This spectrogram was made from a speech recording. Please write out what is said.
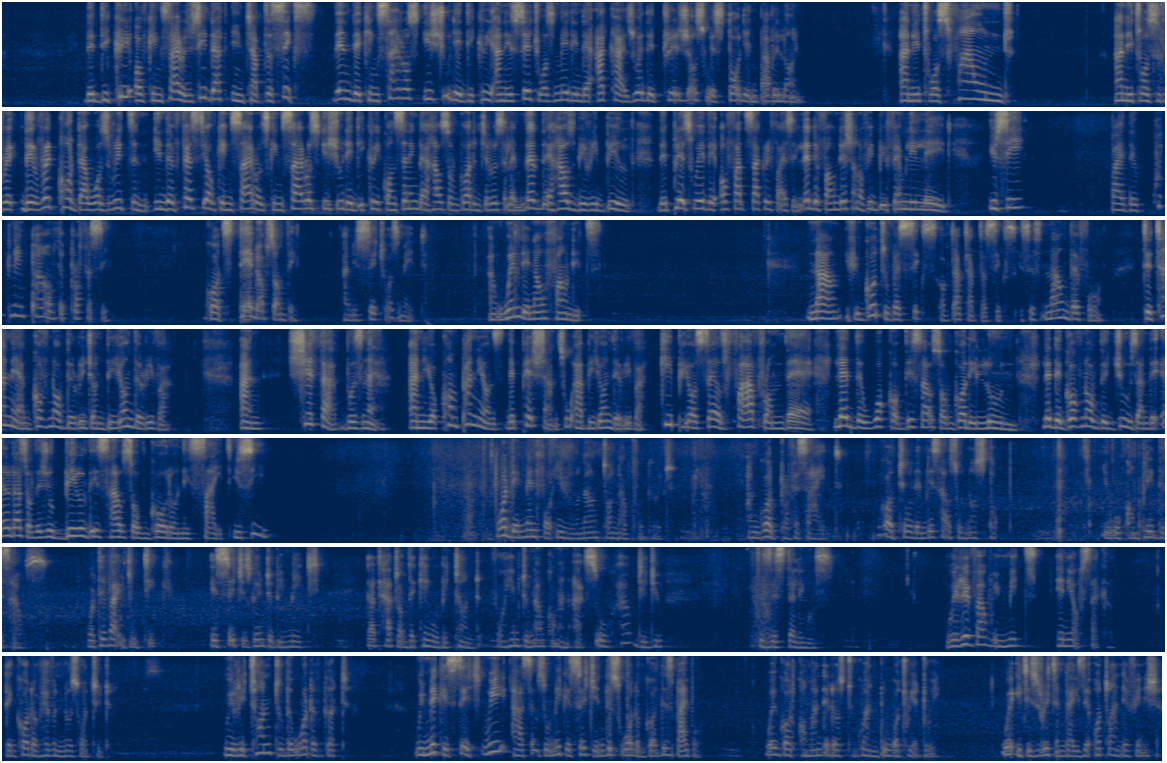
The decree of King Cyrus, you see that in chapter 6. Then the King Cyrus issued a decree, and a search was made in the archives where the treasures were stored in Babylon. And it was found and it was re- the record that was written in the first year of King Cyrus. King Cyrus issued a decree concerning the house of God in Jerusalem. Let the house be rebuilt, the place where they offered sacrifices. Let the foundation of it be firmly laid. You see, by the quickening power of the prophecy, God stirred up something and a search was made. And when they now found it, now, if you go to verse 6 of that chapter 6, it says, Now therefore, Tattenai, governor of the region beyond the river, and Shethar Boznai, and your companions, the Persians who are beyond the river, keep yourselves far from there. Let the work of this house of God alone. Let the governor of the Jews and the elders of the Jews build this house of God on his site. You see, what they meant for evil now turned out for good. And God prophesied. God told them, This house will not stop. You will complete this house. Whatever it will take, a search is going to be made. That heart of the king will be turned for him to now come and ask, So, how did you? What is this telling us? Wherever we meet any obstacle, the God of heaven knows what to do. We return to the word of God we make a search. We ourselves will make a search in this word of God, this Bible, where God commanded us to go and do what we are doing. Where it is written that is the author and the finisher.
